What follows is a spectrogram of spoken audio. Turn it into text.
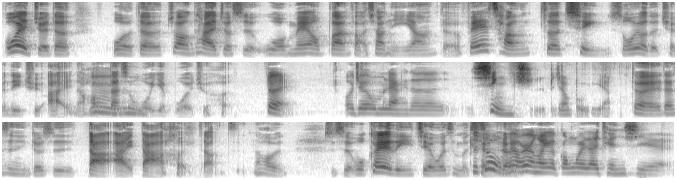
我也觉得我的状态就是我没有办法像你一样的非常的倾所有的全力去爱，然后嗯但是我也不会去恨，对，我觉得我们两个的性质比较不一样，对，但是你就是大爱大恨这样子，然后就是我可以理解为什么前可是我没有任任何一个宫位在天蝎，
